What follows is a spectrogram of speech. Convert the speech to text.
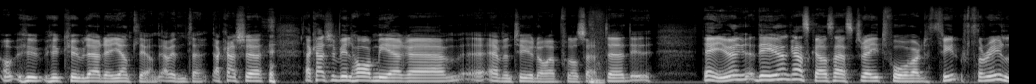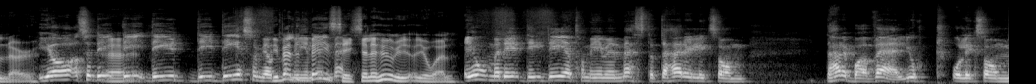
Hur, hur kul är det egentligen? Jag vet inte. Jag kanske, jag kanske vill ha mer eh, äventyr då på något sätt. Eh, det, det, det, är, ju en, det är ju en ganska så här straightforward thri- thriller. Ja, alltså det, Eh. det, det, är ju det, är det som jag Det är tar med väldigt mig basic, mest. eller hur Joel? Jo, men det, det är det jag tar med mig mest. Att det här är liksom... Det här är bara välgjort och liksom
